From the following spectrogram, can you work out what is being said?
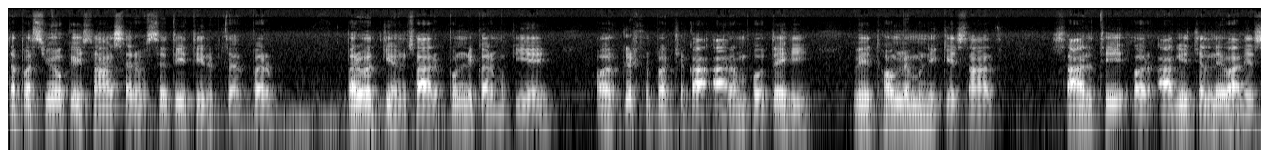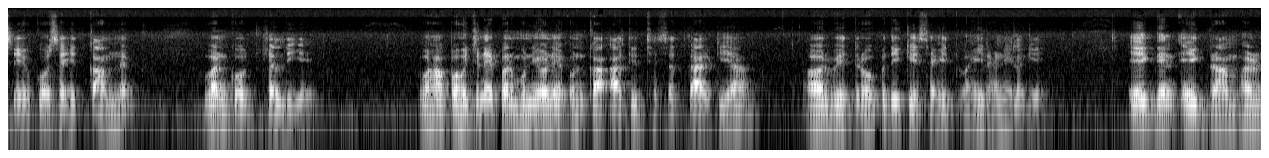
तपस्वियों के साथ सरस्वती तीर्थ पर पर्वत के अनुसार पुण्य कर्म किए और कृष्ण पक्ष का आरंभ होते ही वे धौम्य मुनि के साथ सारथी और आगे चलने वाले सेवकों सहित काम्यक वन को चल दिए। वहाँ पहुँचने पर मुनियों ने उनका आतिथ्य सत्कार किया और वे द्रौपदी के सहित वहीं रहने लगे। एक दिन एक ब्राह्मण,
